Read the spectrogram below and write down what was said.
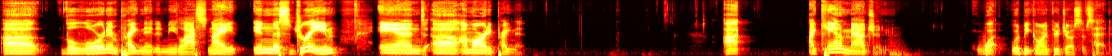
uh, the Lord impregnated me last night in this dream, and uh, I'm already pregnant. I I can't imagine what would be going through Joseph's head.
